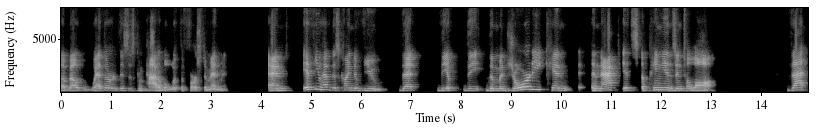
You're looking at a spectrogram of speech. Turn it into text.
about whether this is compatible with the First Amendment. And if you have this kind of view that the, the, the majority can enact its opinions into law, that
